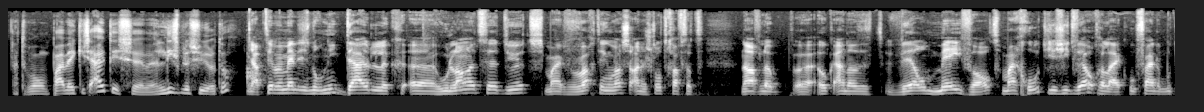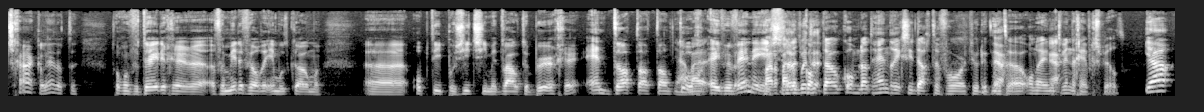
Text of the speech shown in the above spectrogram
Dat er wel een paar weken uit is. eh, een liesblessure, toch? Ja, op dit moment is nog niet duidelijk eh, hoe lang het duurt. Maar de verwachting was, Arne Slot gaf dat na afloop eh, ook aan dat het wel meevalt. Maar goed, je ziet wel gelijk hoe Feyenoord moet schakelen. Hè? Dat er toch een verdediger eh, of een middenvelder in moet komen eh, op die positie met Wouter Burger. En dat dat dan Ja, toch maar- even wennen is. maar dat met komt ook omdat Hendricks die dag ervoor natuurlijk met Ja. eh, onder 21 heeft gespeeld. Ja,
